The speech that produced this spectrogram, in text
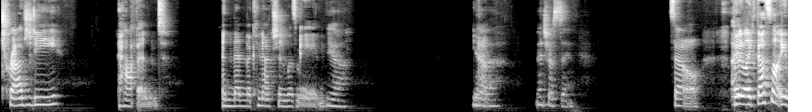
The tragedy happened, and then the connection was made. Yeah. Yeah. Yeah. Interesting. So, but like that's not like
